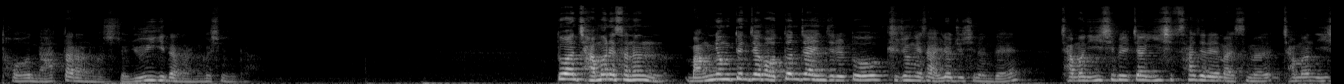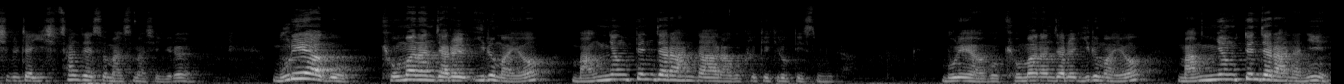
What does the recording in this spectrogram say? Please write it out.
더 낫다라는 것이죠. 유익이다라는 것입니다. 또한 잠언에서는 망령된 자가 어떤 자인지를 또 규정해서 알려주시는데 잠언 21장 24절의 말씀을 잠언 21장 24절에서 말씀하시기를 무례하고 교만한 자를 이름하여 망령된 자라 한다라고 그렇게 기록되어 있습니다. 무례하고 교만한 자를 이름하여 망령된 자라 하나니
